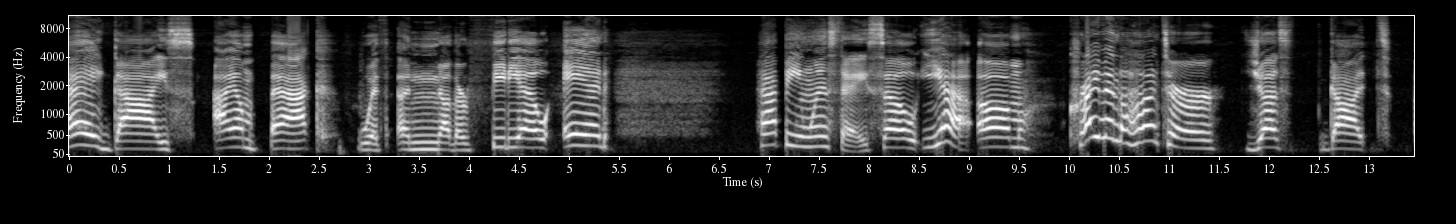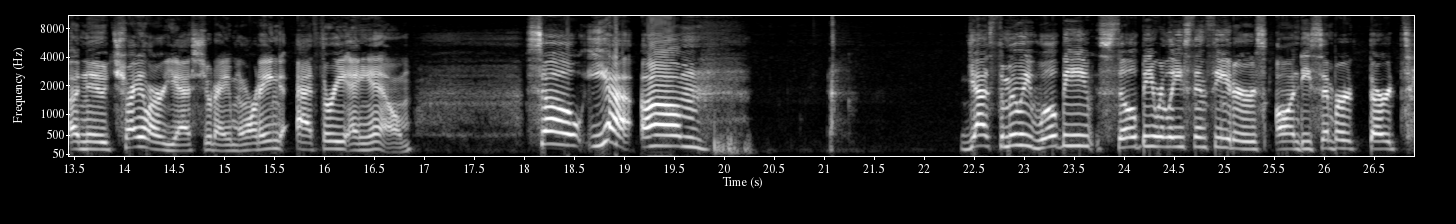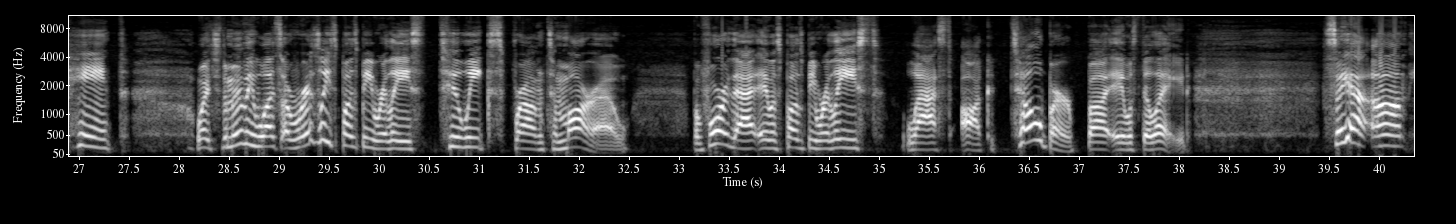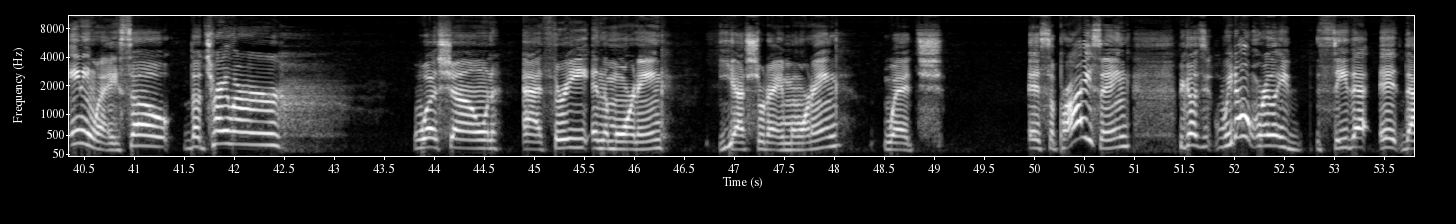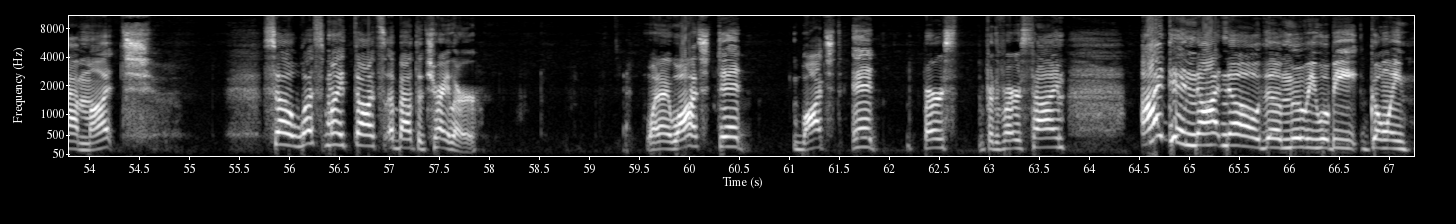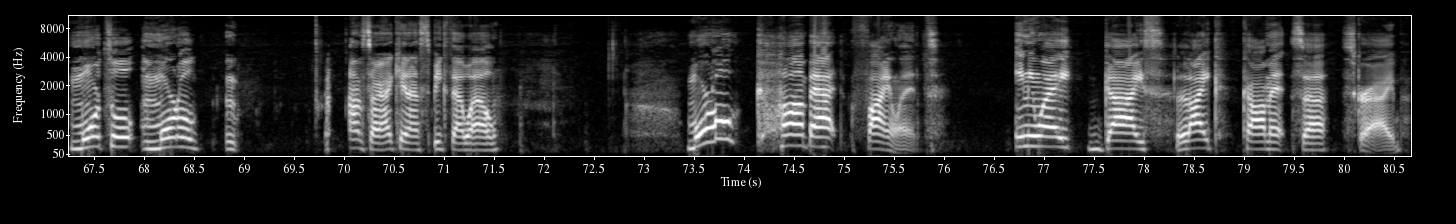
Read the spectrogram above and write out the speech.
Hey guys, I am back with another video and happy Wednesday. So yeah, um Kraven the Hunter just got a new trailer yesterday morning at 3 a.m. So yeah, um Yes, the movie will be still be released in theaters on December 13th which the movie was originally supposed to be released two weeks from tomorrow. Before that, it was supposed to be released last October, but it was delayed. So yeah, um, anyway, so the trailer was shown at 3 in the morning yesterday morning, which is surprising because we don't really see that it that much. So, what's my thoughts about the trailer? When I watched it, watched it first for the first time, I did not know the movie will be going mortal, mortal. I'm sorry, I cannot speak that well. Mortal Kombat violent. Anyway, guys, like, comment, subscribe.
